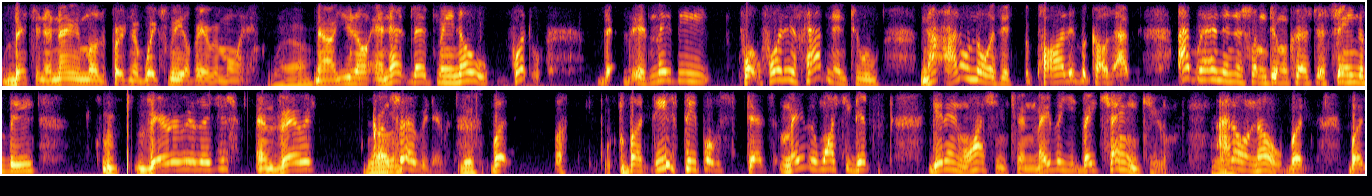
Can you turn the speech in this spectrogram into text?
mention the name of the person that wakes me up every morning?" Wow. Now you know, and that lets me know what it may be. What what is happening to? Now I don't know. Is it the party? Because I I ran into some Democrats that seem to be very religious and very Brother, conservative. listen. But but but these people that maybe once you get get in Washington, maybe they change you. I don't know, but but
